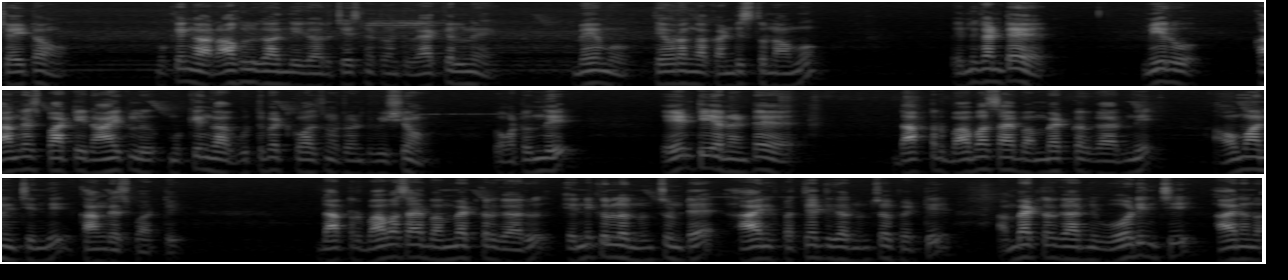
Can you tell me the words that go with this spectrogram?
చేయటం ముఖ్యంగా రాహుల్ గాంధీ గారు చేసినటువంటి వ్యాఖ్యల్ని మేము తీవ్రంగా ఖండిస్తున్నాము. ఎందుకంటే మీరు కాంగ్రెస్ పార్టీ నాయకులు ముఖ్యంగా గుర్తుపెట్టుకోవాల్సినటువంటి విషయం ఒకటి ఉంది ఏంటి అని అంటే డాక్టర్ బాబాసాహెబ్ అంబేద్కర్ గారిని అవమానించింది Congress party. Doctor Babasaheb Ambedkar గారు ఎన్నికల్లో నుంచుంటే ఆయనకు ప్రత్యర్థిగా నుంచోపెట్టి అంబేద్కర్ గారిని ఓడించి ఆయనను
